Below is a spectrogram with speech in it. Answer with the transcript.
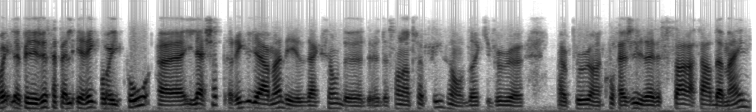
Oui, le PDG s'appelle Eric Boyko. Euh, il achète régulièrement des actions de, son entreprise. On dirait qu'il veut euh, un peu encourager les investisseurs à faire de même.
